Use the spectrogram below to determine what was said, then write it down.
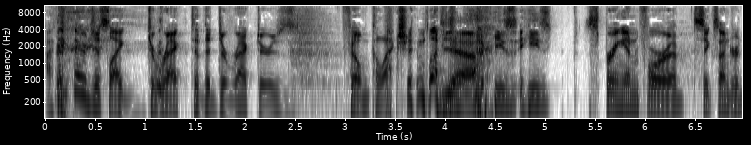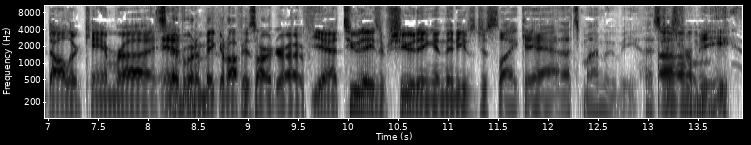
I think they're just like direct to the director's film collection. like, Yeah. he's he's springing for a six hundred dollar camera. It's and, never going to make it off his hard drive. Yeah, two days of shooting, and then he's just like, "Yeah, that's my movie. That's just for Um, me."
